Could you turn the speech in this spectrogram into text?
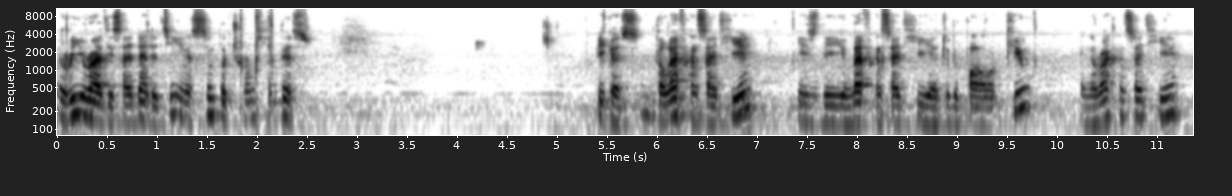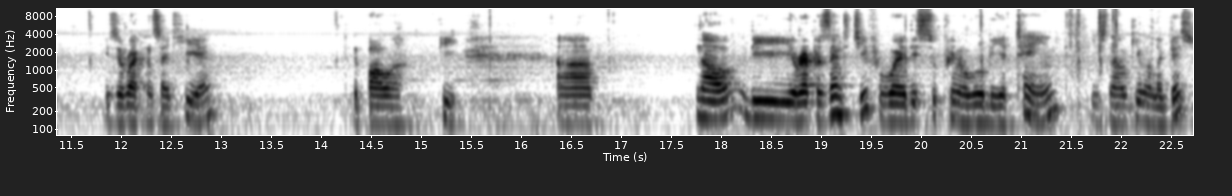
rewrite this identity in a simpler terms like this. Because the left hand side here is the left hand side here to the power q, and the right hand side here is the right hand side here to the power p. Uh, now the representative where this supremum will be attained is now given like this.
